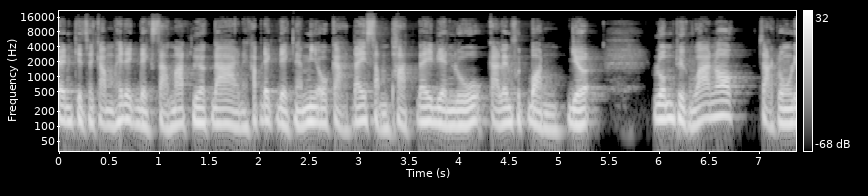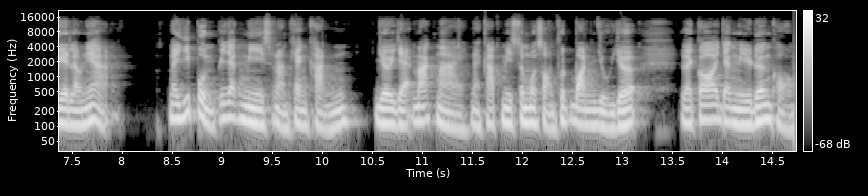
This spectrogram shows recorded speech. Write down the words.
เป็นกิจกรรมให้เด็กๆ สามารถเลือกได้นะครับ เด็กๆเนี่ยมีโอกาสได้สัมผัสได้เรียนรู้การเล่นฟุตบอล เยอะ รวมถึงว่านอกจากโรงเรียนแล้วเนี่ยในญี่ปุ่นก็ยังมีสนามแข่งขัน เยอะแยะมากมายนะครับมีสโมสรฟุตบอลอยู่เยอะ แล้วก็ยังมีเรื่องของ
